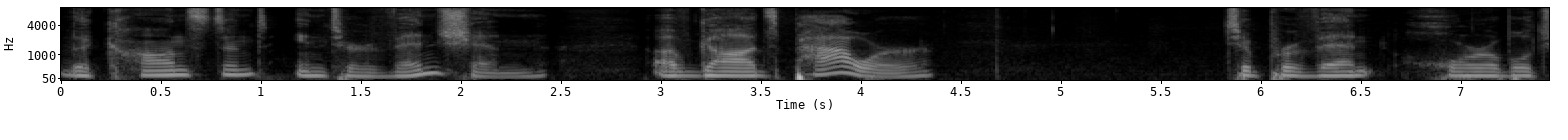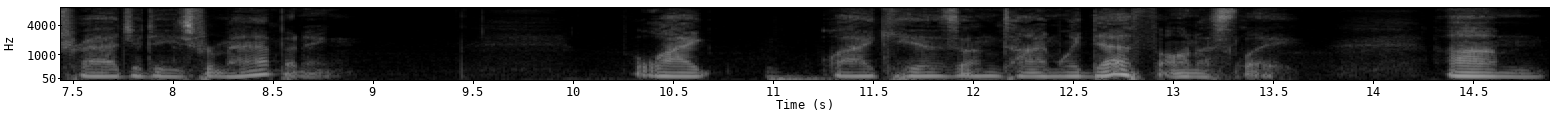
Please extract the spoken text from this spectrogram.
the constant intervention of God's power to prevent horrible tragedies from happening. Like like his untimely death, honestly. Um,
